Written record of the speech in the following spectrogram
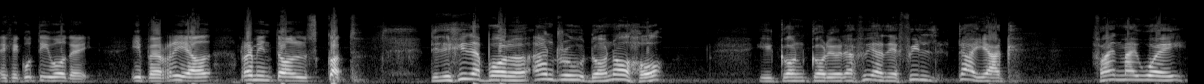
ejecutivo de Hyperreal, Remington Scott. Dirigida por Andrew Donoho y con coreografía de Phil Tayak, Find My Way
